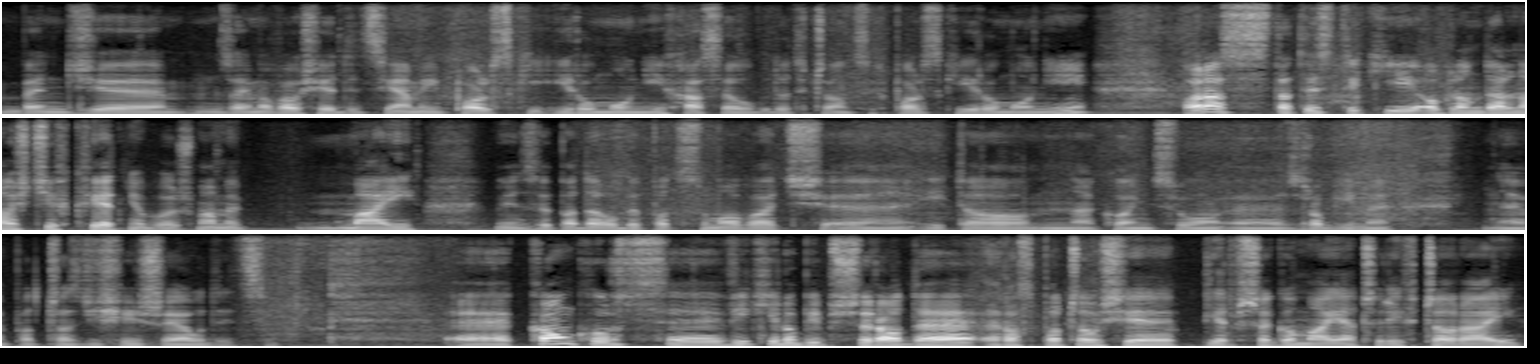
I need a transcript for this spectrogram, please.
będzie zajmował się edycjami Polski i Rumunii, haseł dotyczących Polski i Rumunii oraz statystyki oglądalności w kwietniu, bo już mamy maj, więc wypadałoby podsumować e, i to na końcu e, zrobimy podczas dzisiejszej audycji. Konkurs Wiki lubi przyrodę rozpoczął się 1 maja, czyli wczoraj.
